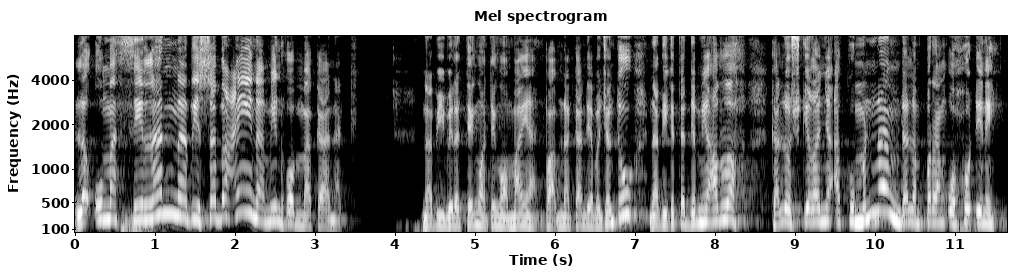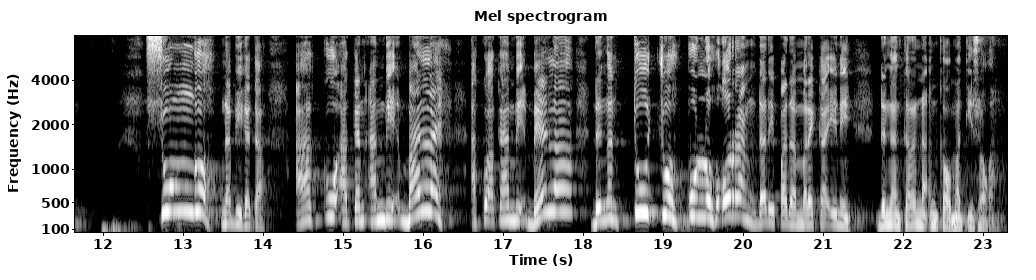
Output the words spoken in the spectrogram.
la umathilanna bi sab'ina minhum makanak. Nabi bila tengok-tengok mayat Pak menakan dia macam tu Nabi kata demi Allah kalau sekiranya aku menang dalam perang Uhud ini sungguh Nabi kata aku akan ambil balai aku akan ambil bela dengan 70 orang daripada mereka ini dengan kerana engkau mati seorang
